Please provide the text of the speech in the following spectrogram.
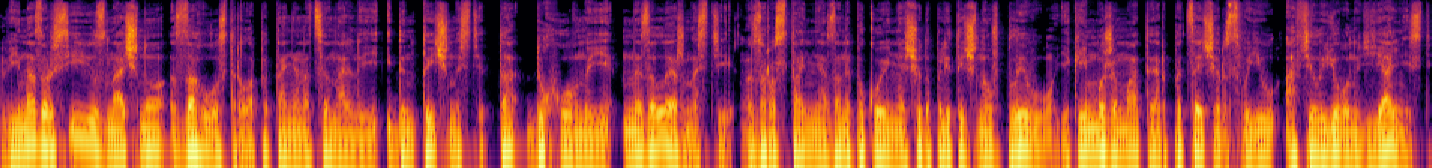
Війна з Росією значно загострила питання національної ідентичності та духовної незалежності, зростання занепокоєння щодо політичного впливу, який може мати РПЦ через свою афілійовану діяльність,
